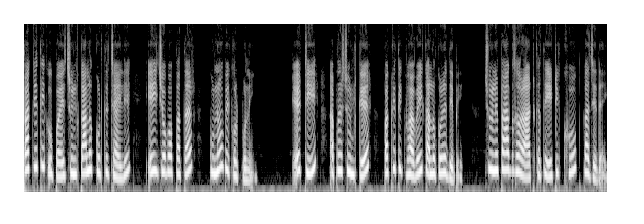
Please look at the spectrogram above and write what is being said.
প্রাকৃতিক উপায়ে চুল কালো করতে চাইলে এই জবা পাতার কোনো বিকল্প নেই। এটি আপনার চুলকে প্রাকৃতিকভাবেই কালো করে দেবে। চুলে পাক ধরা আটকাতে এটি খুব কাজে দেয়।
